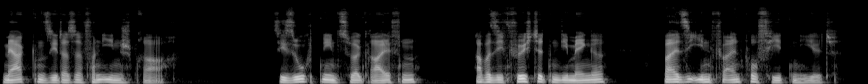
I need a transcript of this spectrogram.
merkten sie, dass er von ihnen sprach. Sie suchten ihn zu ergreifen, aber sie fürchteten die Menge, weil sie ihn für einen Propheten hielt.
